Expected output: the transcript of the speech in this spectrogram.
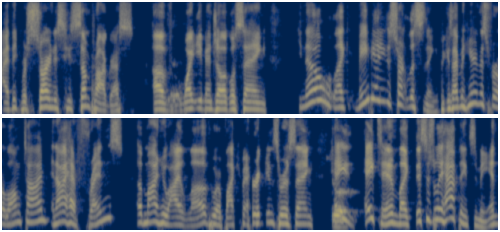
I think we're starting to see some progress of white evangelicals saying, you know, like maybe I need to start listening because I've been hearing this for a long time, and now I have friends of mine who I love who are Black Americans who are saying, hey, Sure. hey, Tim, like this is really happening to me. And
